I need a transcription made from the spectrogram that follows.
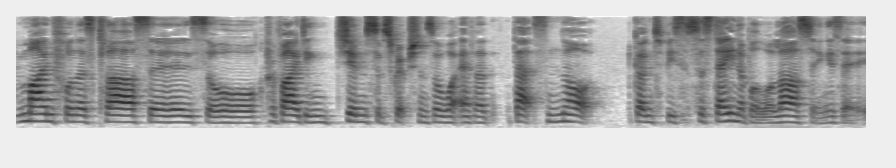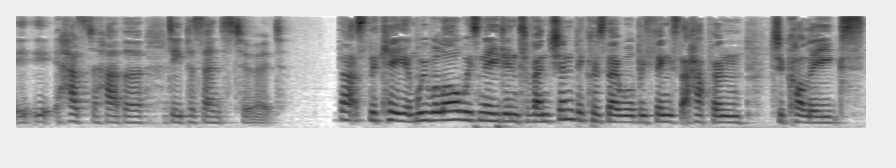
mindfulness classes or providing gym subscriptions or whatever, that's not going to be sustainable or lasting, is it? It has to have a deeper sense to it. That's the key, and we will always need intervention because there will be things that happen to colleagues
